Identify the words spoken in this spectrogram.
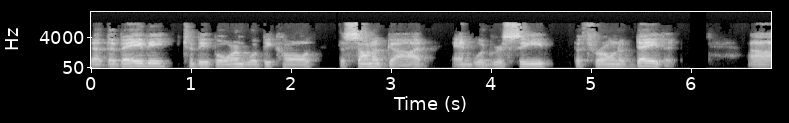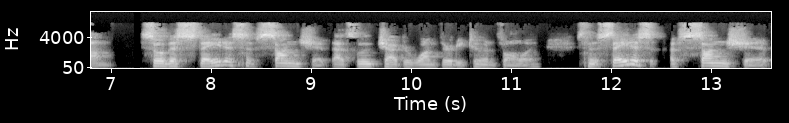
that the baby to be born would be called the Son of God and would receive the throne of David. Um, so the status of sonship, that's Luke chapter 132 and following. So the status of sonship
